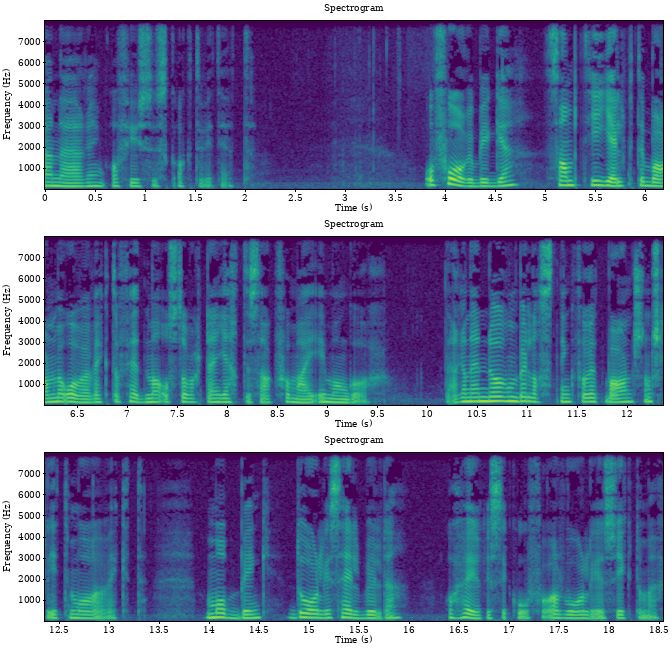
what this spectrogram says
ernæring og fysisk aktivitet. Å forebygge samt gi hjelp til barn med overvekt og fedme har også vært en hjertesak for meg i mange år. Det er en enorm belastning for et barn som sliter med overvekt, mobbing, dårlig selvbilde og høy risiko for alvorlige sykdommer.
